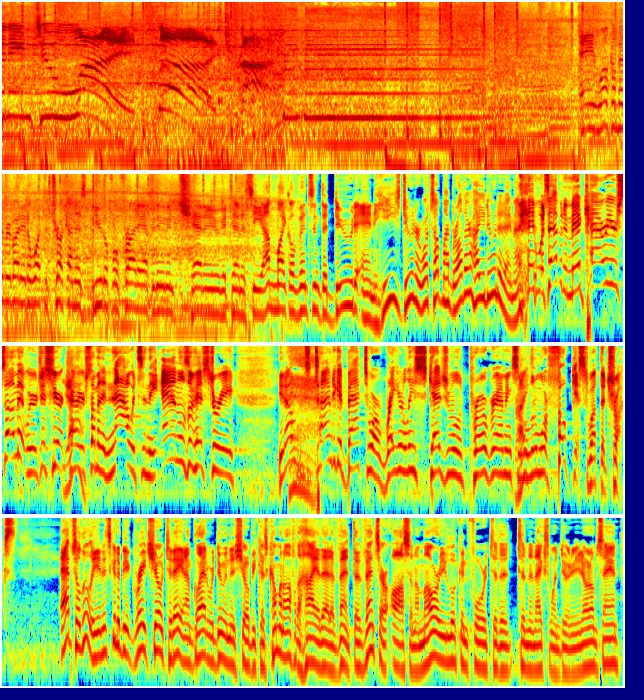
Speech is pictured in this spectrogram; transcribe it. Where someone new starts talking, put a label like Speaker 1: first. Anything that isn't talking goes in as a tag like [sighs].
Speaker 1: listening to What the Truck.
Speaker 2: Hey, welcome everybody to What the Truck on this beautiful Friday afternoon in Chattanooga, Tennessee. I'm Michael Vincent, the dude, and he's Dooner. What's up, my brother? How you doing today, man?
Speaker 3: Hey, what's happening, man? Carrier Summit. We were just here at
Speaker 2: Yeah.
Speaker 3: Carrier Summit, and now it's in the annals of history. You know, it's time to get back to our regularly scheduled programming, some
Speaker 2: Right.
Speaker 3: a little more focused. What the trucks?
Speaker 2: Absolutely, and it's going to be a great show today. And I'm glad we're doing this show because coming off of the high of that event, the events are awesome. I'm already looking forward to the to the next one, Dooner. You know what I'm saying?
